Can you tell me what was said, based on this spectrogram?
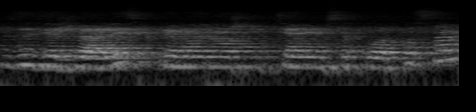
Задержались, к прямой ножке тянемся корпусом.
